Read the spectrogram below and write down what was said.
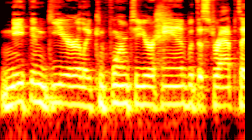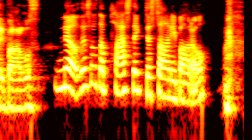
Nathan Gear, like conform to your hand with the strap type bottles. No, this was a plastic Dasani bottle.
